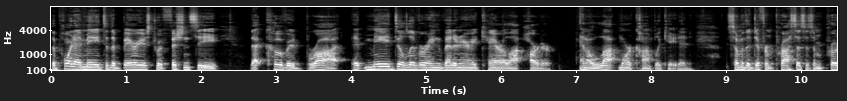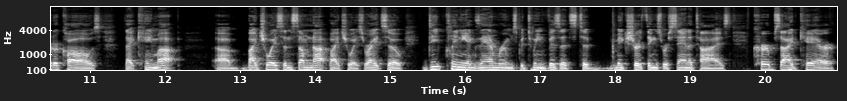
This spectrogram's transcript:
The point I made to the barriers to efficiency that COVID brought, it made delivering veterinary care a lot harder and a lot more complicated. Some of the different processes and protocols that came up uh, by choice and some not by choice, right? So, deep cleaning exam rooms between visits to make sure things were sanitized, curbside care,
